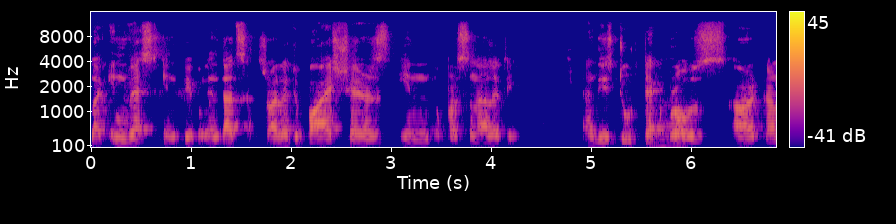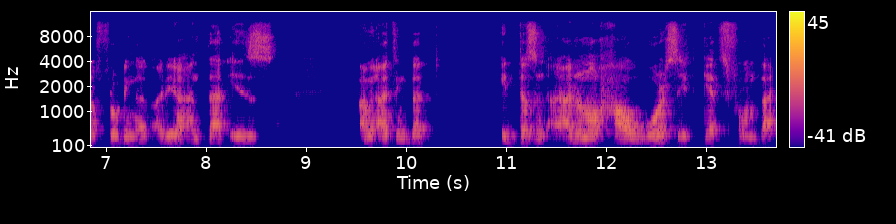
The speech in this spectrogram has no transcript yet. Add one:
like invest in people in that sense. Right like to buy shares in a personality. And these two tech bros are kind of floating that idea. And that is i mean i think that it doesn't i don't know how worse it gets from that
